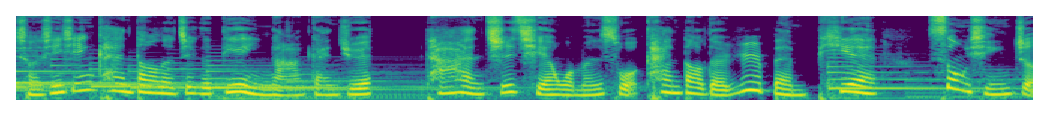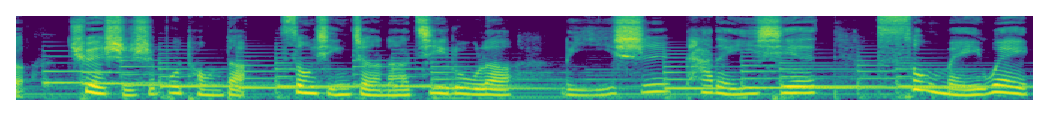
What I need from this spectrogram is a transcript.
小星星看到了这个电影啊，感觉它和之前我们所看到的日本片《送行者》确实是不同的。《送行者》呢，记录了。礼仪师他的一些送每一位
